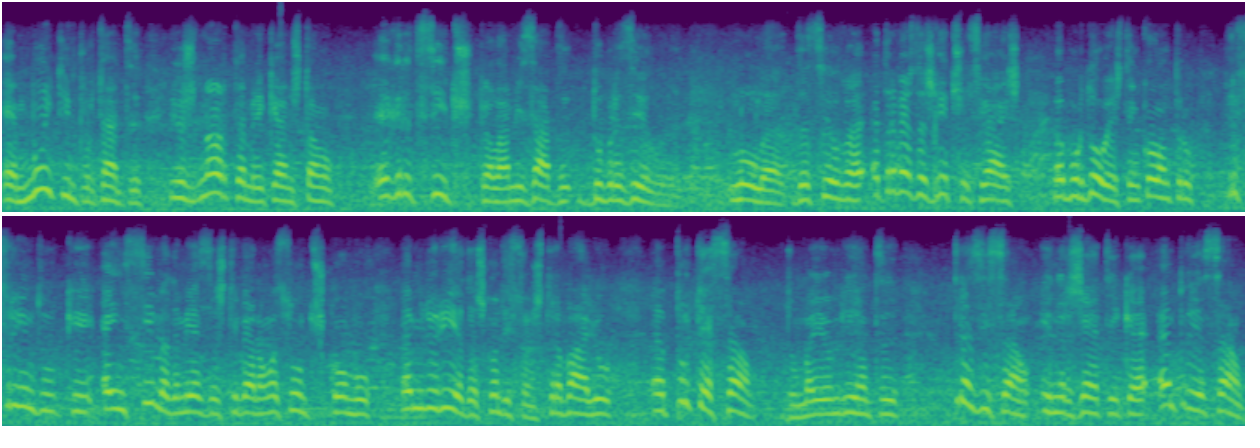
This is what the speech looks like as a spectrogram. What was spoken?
é muito importante e os norte-americanos estão agradecidos pela amizade do Brasil. Lula da Silva, através das redes sociais, abordou este encontro, referindo que em cima da mesa estiveram assuntos como a melhoria das condições de trabalho, a proteção do meio ambiente, transição energética, ampliação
